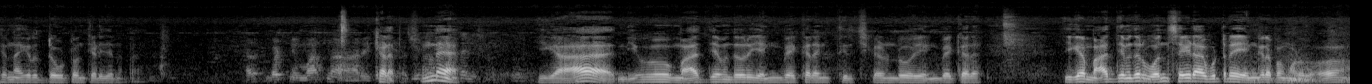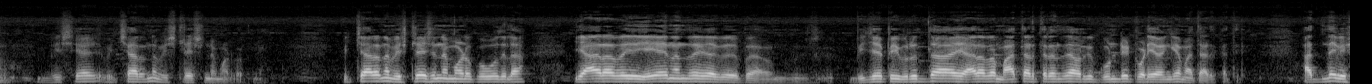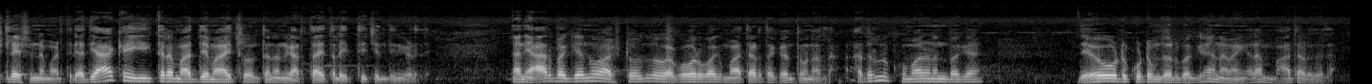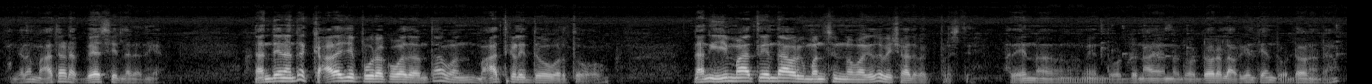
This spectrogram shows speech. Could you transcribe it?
ಚೆನ್ನಾಗಿರೋದು ಡೌಟ್ ಅಂತ ಹೇಳಿದೇನಪ್ಪ ಬಟ್ ನಿಮ್ಮ ಮಾತನ್ನ ಕೇಳಪ್ಪ ಸುಮ್ಮನೆ ಈಗ ನೀವು ಮಾಧ್ಯಮದವರು ಹೆಂಗ್ ಬೇಕಾರೆ ಹಂಗೆ ತಿರ್ಚ್ಕೊಂಡು ಹೆಂಗ್ ಬೇಕಾರೆ ಈಗ ಮಾಧ್ಯಮದವ್ರು ಒಂದ್ ಸೈಡ್ ಆಗ್ಬಿಟ್ರೆ ಹೆಂಗ್ರಪ್ಪ ಮಾಡೋದು? ವಿಷಯ ವಿಚಾರನ ವಿಶ್ಲೇಷಣೆ ಮಾಡ್ಬೇಕು ನೀವು. ವಿಚಾರನ ವಿಶ್ಲೇಷಣೆ ಮಾಡಕ್ ಹೋಗುದಿಲ್ಲ. ಯಾರು ಏನಂದ್ರೆ ಬಿಜೆಪಿ ವಿರುದ್ಧ ಯಾರು ಮಾತಾಡ್ತಾರೆ ಅಂದ್ರೆ ಅವ್ರಿಗೆ ಗುಂಡಿಟ್ಟು ಹೊಡೆಯೋಂಗೆ ಮಾತಾಡ್ಕತ್ತೀರಿ. ಅದನ್ನೇ ವಿಶ್ಲೇಷಣೆ ಮಾಡ್ತೀರಿ. ಅದು ಯಾಕೆ ಈ ಥರ ಮಾಧ್ಯಮ ಆಯಿತು ಅಂತ ನನಗೆ ಅರ್ಥ ಆಯ್ತಲ್ಲ ಇತ್ತೀಚಿನ ದಿನಗಳಲ್ಲಿ. ನಾನು ಯಾರ ಬಗ್ಗೆನೂ ಅಷ್ಟೊಂದು ಅಗೌರವವಾಗಿ ಮಾತಾಡ್ತಕ್ಕಂಥವನಲ್ಲ. ಅದರಲ್ಲೂ ಕುಮಾರಣ್ಣನ ಬಗ್ಗೆ, ದೇವೇಗೌಡರ ಕುಟುಂಬದವ್ರ ಬಗ್ಗೆ ನಾವು ಹಂಗೆಲ್ಲ ಮಾತಾಡೋದಿಲ್ಲ. ಹಂಗೆಲ್ಲ ಮಾತಾಡ ಅಭ್ಯಾಸ ಇಲ್ಲ ನನಗೆ. ನಂದೇನಂದ್ರೆ ಕಾಳಜಿ ಪೂರಕವಾದಂಥ ಒಂದು ಮಾತುಗಳಿದ್ದವು ಹೊರತು. ನನಗೆ ಈ ಮಾತಿನಿಂದ ಅವ್ರಿಗೆ ಮನಸ್ಸಿಗೆ ನೋವಾಗಿದ್ರೆ ವಿಷಾದ ವ್ಯಕ್ತಪಡಿಸ್ತೀನಿ. ಅದೇನು, ಏನು ದೊಡ್ಡ, ನಾನೇನು ದೊಡ್ಡವರಲ್ಲ, ಅವ್ರಿಗಿಂತ ಏನು ದೊಡ್ಡವನಲ್ಲ.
